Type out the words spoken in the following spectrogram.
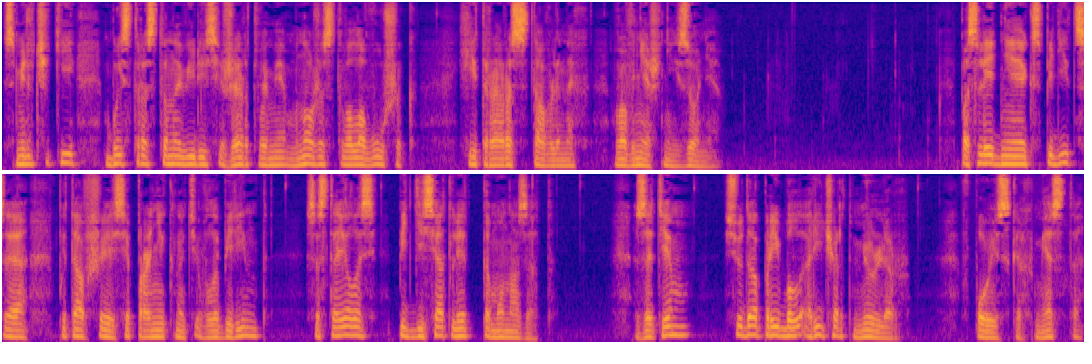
Смельчаки быстро становились жертвами множества ловушек, хитро расставленных во внешней зоне. Последняя экспедиция, пытавшаяся проникнуть в лабиринт, состоялась 50 лет тому назад. Затем сюда прибыл Ричард Мюллер в поисках места,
